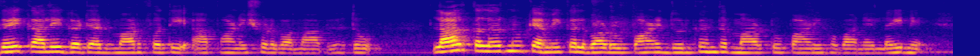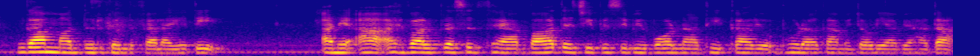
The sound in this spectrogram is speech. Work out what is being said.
ગઈકાલે ગટર મારફતે આ પાણી છોડવામાં આવ્યું હતું. લાલ કલરનું કેમિકલવાળું પાણી દુર્ગંધ મારતું પાણી હોવાને લઈને ગામમાં દુર્ગંધ ફેલાઈ હતી. અને આ અહેવાલ પ્રસિદ્ધ થયા બાદ જીપીસીબી બોર્ડના અધિકારીઓ ભોળા ગામે દોડી આવ્યા હતા.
